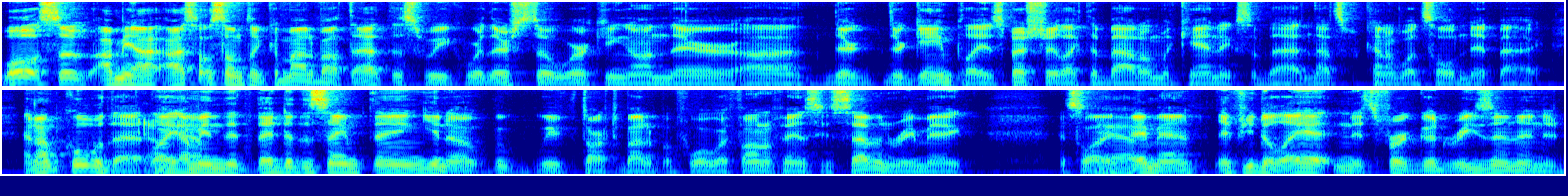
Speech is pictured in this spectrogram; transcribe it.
Well, so I mean, I, I saw something come out about that this week where they're still working on their uh, their their gameplay, especially like the battle mechanics of that, and that's kind of what's holding it back. And I'm cool with that. like, yeah. I mean, they, they did the same thing. You know, we- we've talked about it before with Final Fantasy VII remake. It's like, Yeah. hey man, if you delay it and it's for a good reason and it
